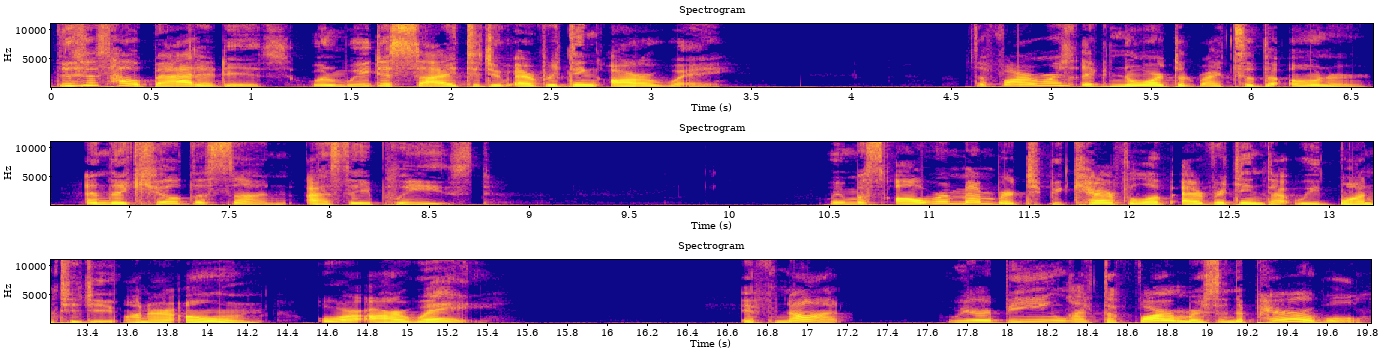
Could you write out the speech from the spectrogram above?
This is how bad it is when we decide to do everything our way. The farmers ignored the rights of the owner, and they killed the son as they pleased. We must all remember to be careful of everything that we want to do on our own or our way. If not, we are being like the farmers in the parable.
